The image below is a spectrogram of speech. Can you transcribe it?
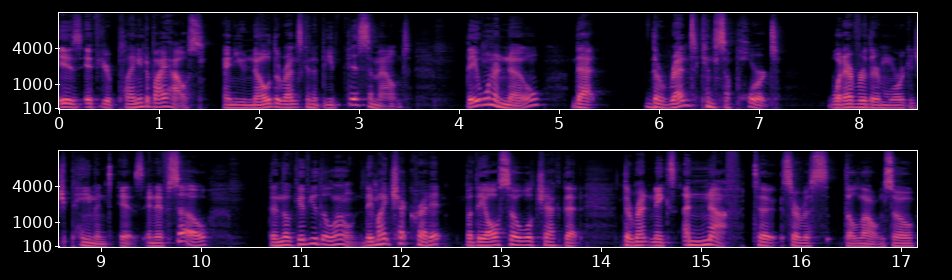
is if you're planning to buy a house and you know the rent's going to be this amount, they want to know that the rent can support whatever their mortgage payment is. And if so, then they'll give you the loan. They might check credit, but they also will check that the rent makes enough to service the loan. So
